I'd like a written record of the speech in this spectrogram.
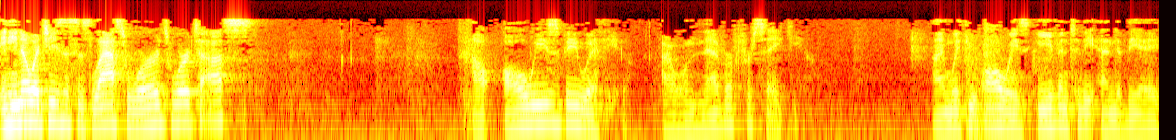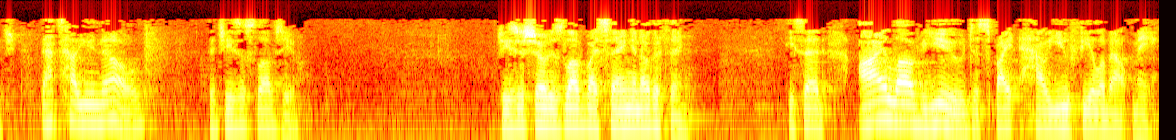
And you know what Jesus' last words were to us? I'll always be with you. I will never forsake you. I'm with you always, even to the end of the age. That's how you know that Jesus loves you. Jesus showed his love by saying another thing. He said, I love you despite how you feel about me.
